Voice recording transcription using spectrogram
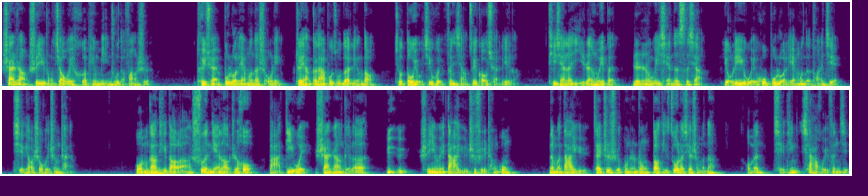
禅让是一种较为和平民主的方式，推选部落联盟的首领，这样各大部族的领导就都有机会分享最高权力了，体现了以人为本、任人唯贤的思想，有利于维护部落联盟的团结、协调社会生产。我们刚提到了舜年老之后把帝位禅让给了禹，是因为大禹治水成功。那么大禹在治水过程中到底做了些什么呢？我们且听下回分解。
